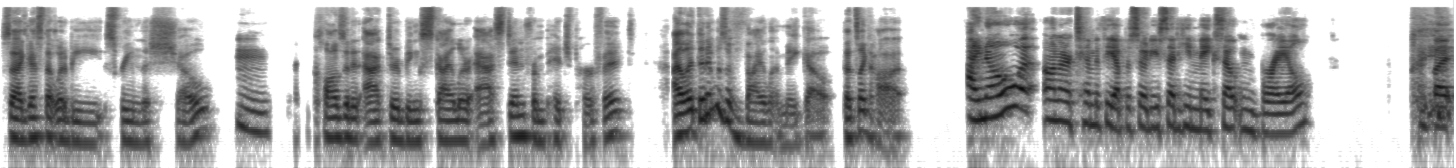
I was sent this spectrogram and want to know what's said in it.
So I guess that would be Scream the show. Mm. Closeted actor being Skylar Astin from Pitch Perfect. I like that it was a violent makeout. That's like hot. I know on our Timothy episode you said he makes out in braille, but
